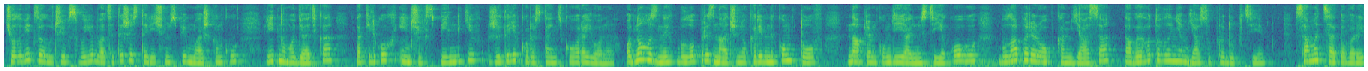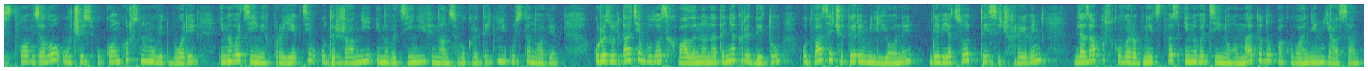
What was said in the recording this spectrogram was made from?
Чоловік залучив свою 26-річну співмешканку, рідного дядька та кількох інших спільників, жителів Коростенського району. Одного з них було призначено керівником ТОВ, напрямком діяльності якого була переробка м'яса та виготовлення м'ясопродукції. Саме це товариство взяло участь у конкурсному відборі інноваційних проєктів у Державній інноваційній фінансово-кредитній установі. У результаті було схвалено надання кредиту у 24 мільйони 900 тисяч гривень для запуску виробництва з інноваційного методу пакування м'яса.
